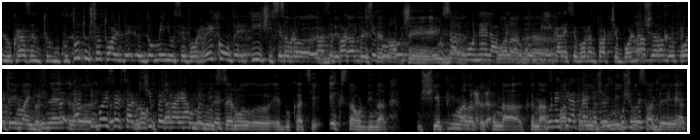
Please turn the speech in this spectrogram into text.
lucrează într-un cu totul și totul alt domeniu se vor reconverti și se să vor apuca să facă niște noapte, cu exact, salmonela pentru avea... copiii care se vor întoarce bolnavi. Așa că ferește. poate e mai bine... Dați-mi voie să-l salut uh, no, și pe Traian Bădulescu. Ministerul uh, Educației extraordinar. Și e prima dată când a, când a spart pe ingenii ăsta de,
